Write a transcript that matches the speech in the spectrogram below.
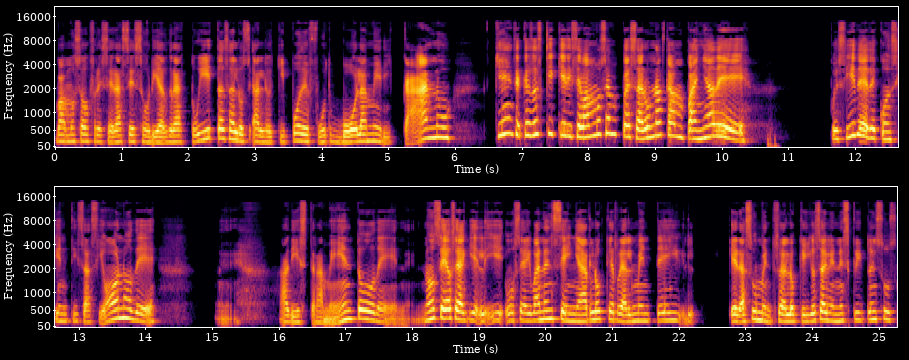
Vamos a ofrecer asesorías gratuitas a los, al equipo de fútbol americano. ¿Quién? ¿Qué es que quiere? Vamos a empezar una campaña de, pues sí, de, de concientización o de eh, adiestramiento, de, no sé, o sea, o sea, iban a enseñar lo que realmente era su, o sea, lo que ellos habían escrito en sus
